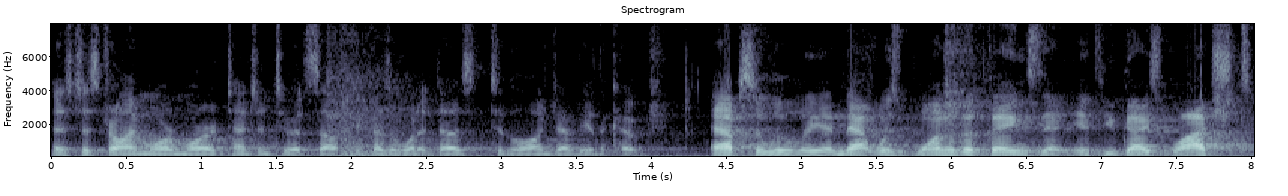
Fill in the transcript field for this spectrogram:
it's just drawing more and more attention to itself because of what it does to the longevity of the coach. Absolutely, and that was one of the things that if you guys watched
